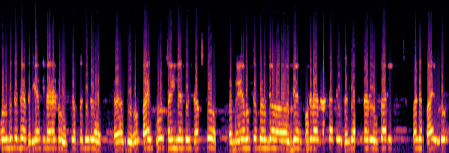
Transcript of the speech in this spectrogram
પોરબંદરના દરિયા કિનારાનો ઉપયોગ કરીને બાય ફોર્સ થઈ ગયા છે ડ્રગ્સનો ગયા વખતે પણ જે પગલા હતા તે દરિયા કિનારે ઉતારી અને બાય ફોર્સ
